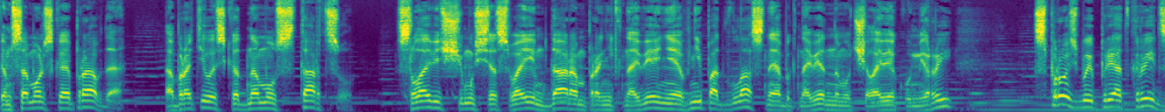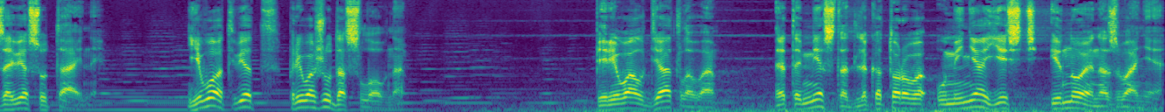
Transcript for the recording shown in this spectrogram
«Комсомольская правда» обратилась к одному старцу – славящемуся своим даром проникновения в неподвластные обыкновенному человеку миры, с просьбой приоткрыть завесу тайны. Его ответ привожу дословно. Перевал Дятлова – это место, для которого у меня есть иное название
